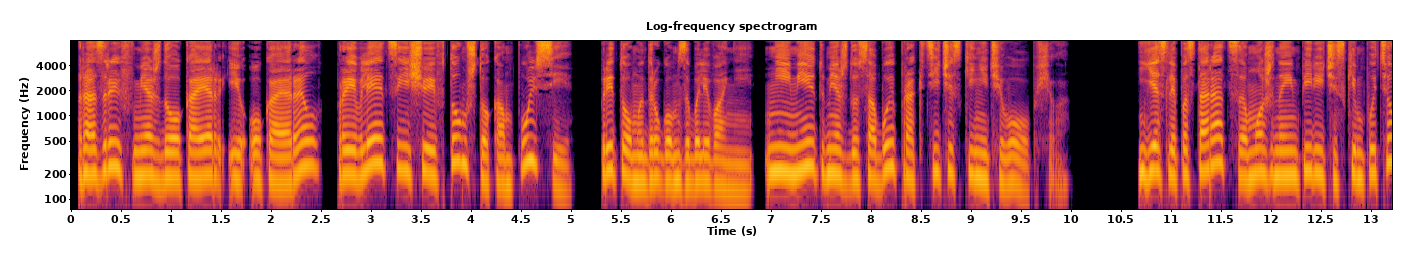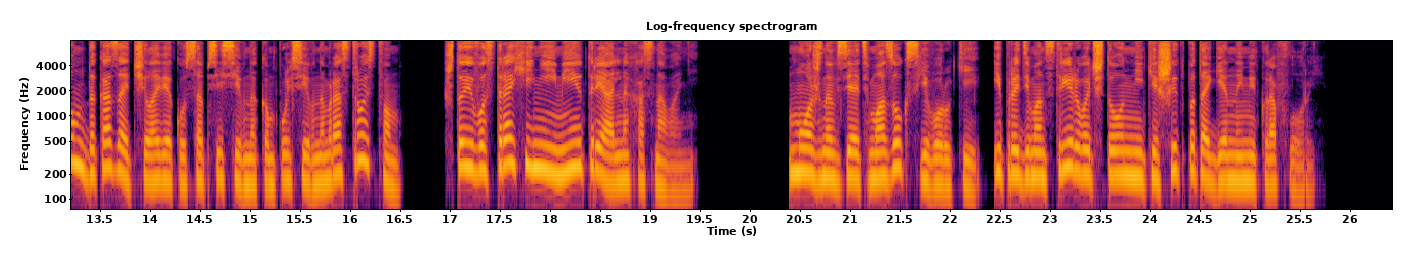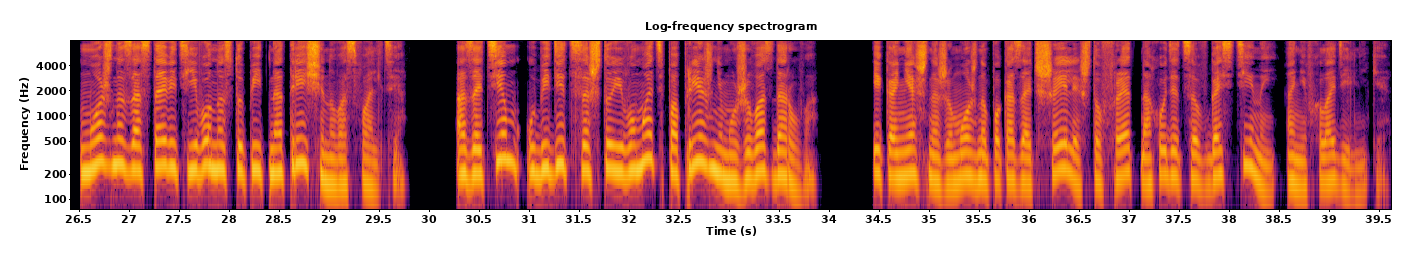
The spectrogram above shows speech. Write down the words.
Разрыв между ОКР и ОКРЛ проявляется еще и в том, что компульсии, при том и другом заболевании, не имеют между собой практически ничего общего. Если постараться, можно эмпирическим путем доказать человеку с обсессивно-компульсивным расстройством, что его страхи не имеют реальных оснований. Можно взять мазок с его руки и продемонстрировать, что он не кишит патогенной микрофлорой. Можно заставить его наступить на трещину в асфальте, а затем убедиться, что его мать по-прежнему жива-здорова. И, конечно же, можно показать Шелли, что Фред находится в гостиной, а не в холодильнике.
